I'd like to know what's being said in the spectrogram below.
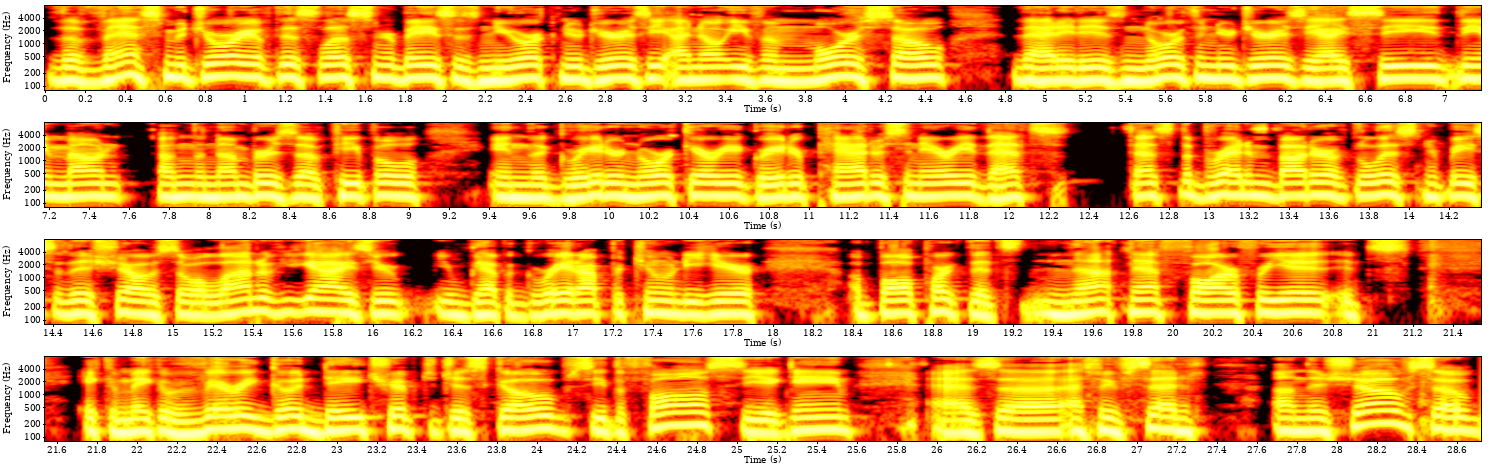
the vast majority of this listener base is New York, New Jersey. I know even more so that it is Northern New Jersey. I see the amount of the numbers of people in the greater Newark area, greater Paterson area. That's that's the bread and butter of the listener base of this show. So a lot of you guys, you you have a great opportunity here, a ballpark that's not that far for you. It's it can make a very good day trip to just go see the fall, see a game, as uh, as we've said on this show. So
